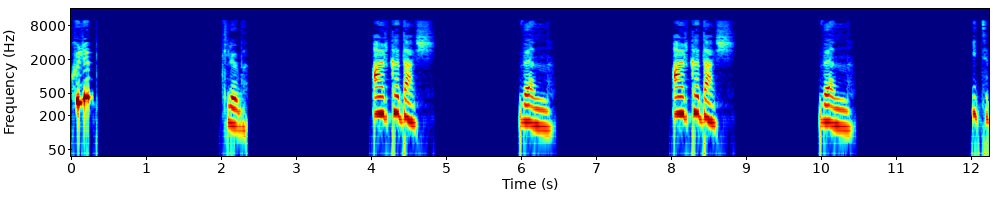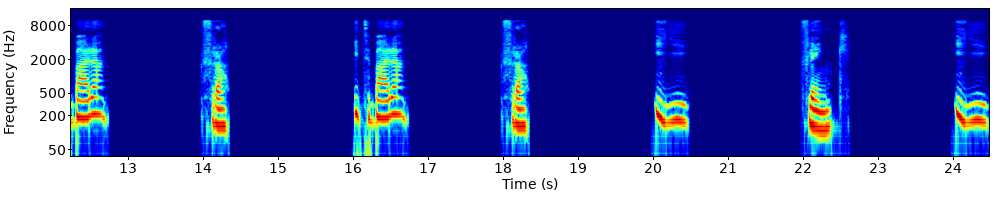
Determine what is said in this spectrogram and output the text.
kulüp. Klubb arkadaş. Vän arkadaş. Vän itibaren. Fra. İtibaren. Fra. İyi flink iyi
